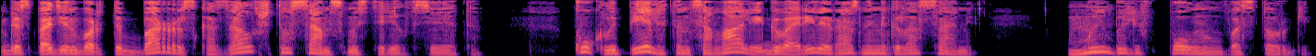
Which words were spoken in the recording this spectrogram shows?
Господин Вортебар рассказал, что сам смастерил все это. куклы пели, танцевали и говорили разными голосами. Мы были в полном восторге.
